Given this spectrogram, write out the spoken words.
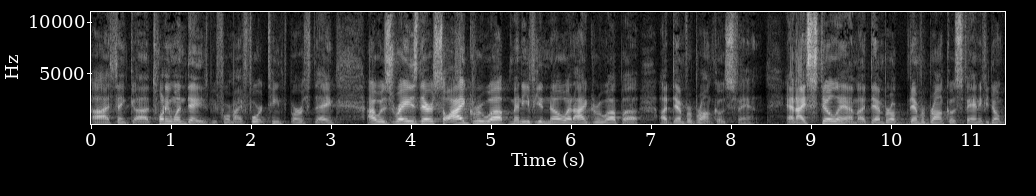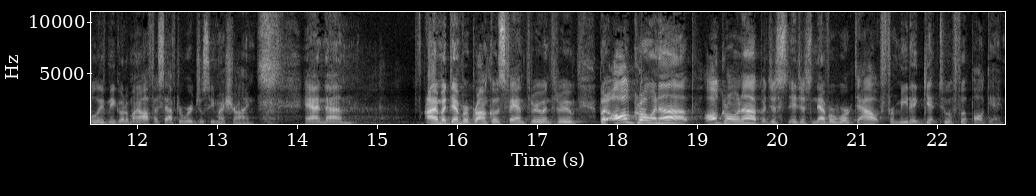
uh, I think, uh, 21 days before my 14th birthday. I was raised there, so I grew up, many of you know it, I grew up a, a Denver Broncos fan. And I still am a Denver, Denver Broncos fan. If you don't believe me, go to my office afterwards, you'll see my shrine. And um, I'm a Denver Broncos fan through and through. But all growing up, all growing up, it just, it just never worked out for me to get to a football game.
